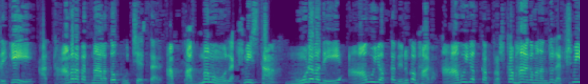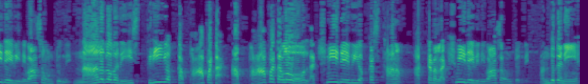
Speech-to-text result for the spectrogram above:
వారికి ఆ తామర పద్మాలతో పూజ చేస్తారు. ఆ పద్మము లక్ష్మీ స్థానం. మూడవది ఆవు యొక్క వెనుక భాగం. ఆవు యొక్క పృష్ఠ భాగమునందు లక్ష్మీదేవి నివాసం ఉంటుంది. నాలుగవది స్త్రీ యొక్క పాపట. ఆ పాపటలో లక్ష్మీదేవి యొక్క స్థానం. అక్కడ లక్ష్మీదేవి నివాసం ఉంటుంది. అందుకని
